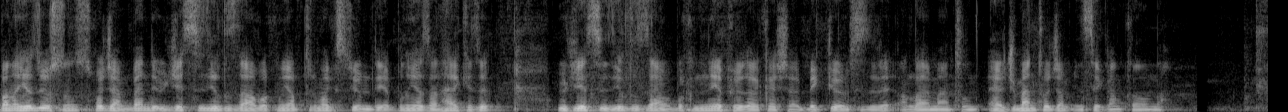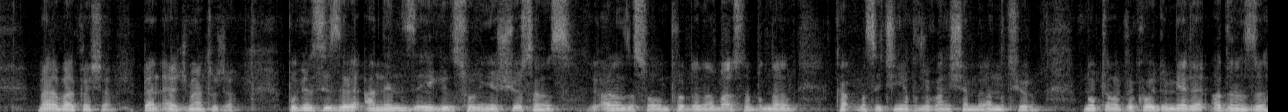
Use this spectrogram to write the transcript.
bana yazıyorsunuz. Hocam ben de ücretsiz yıldızlama bakımı yaptırmak istiyorum diye bunu yazan herkese ücretsiz yıldızlama bakımını yapıyoruz arkadaşlar. Bekliyorum sizleri. Allah'a emanet olun. Ercüment Hocam Instagram kanalına. Merhaba arkadaşlar. Ben Ercüment Hoca. Bugün sizlere annenizle ilgili sorun yaşıyorsanız, aranızda sorun problemler varsa bunların kalkması için yapılacak olan işlemleri anlatıyorum. Nokta nokta koyduğum yere adınızı,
